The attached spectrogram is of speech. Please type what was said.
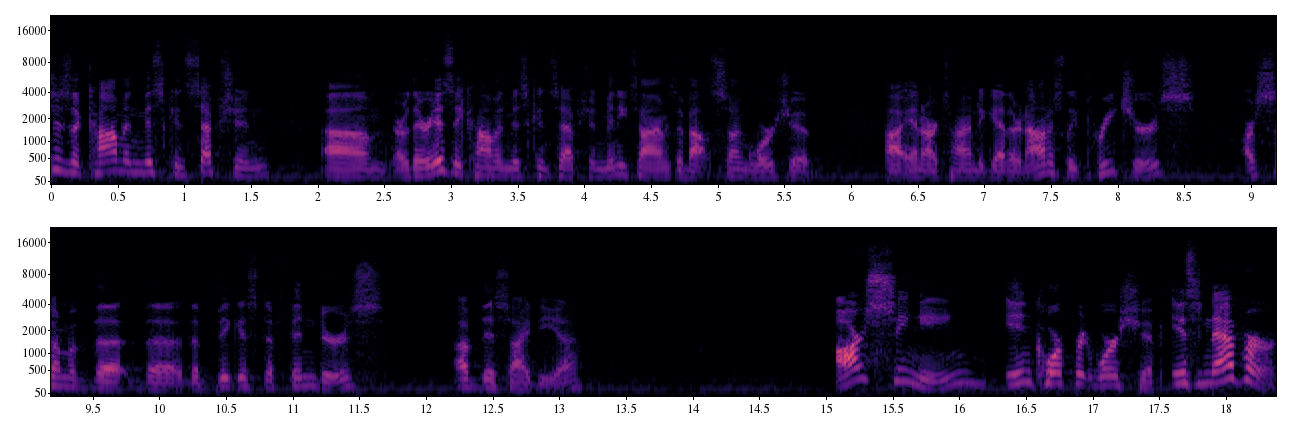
is a common misconception, um, or there is a common misconception many times about sung worship uh, in our time together. And honestly, preachers are some of the, the, the biggest offenders of this idea. Our singing in corporate worship is never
